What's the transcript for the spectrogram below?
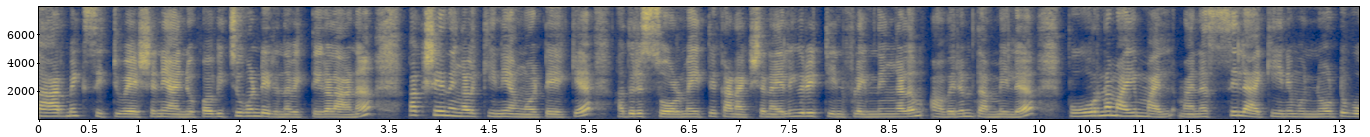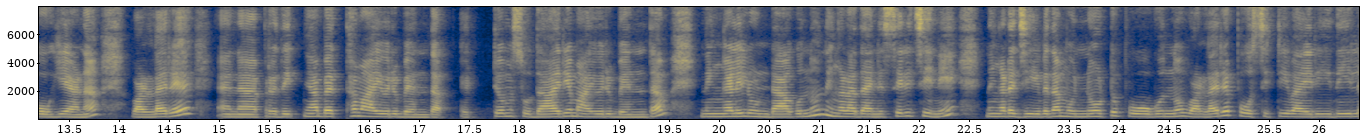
കാർമിക് സിറ്റുവേഷനെ അനുഭവിച്ചുകൊണ്ടിരുന്ന വ്യക്തികളാണ്. പക്ഷേ നിങ്ങൾക്ക് ഇനി അങ്ങോട്ടേക്ക് അതൊരു സോൾമേറ്റ് കണക്ഷൻ അല്ലെങ്കിൽ ഒരു ടിൻ ഫ്ലെയിം നിങ്ങളും അവരും തമ്മിൽ പൂർണമായും മനസ്സിലാക്കി ഇനി മുന്നോട്ട് പോവുകയാണ്. വളരെ പ്രതിജ്ഞാബദ്ധമായ ഒരു ബന്ധം. ഏറ്റവും സുതാര്യമായ ഒരു ബന്ധം നിങ്ങളിൽ ഉണ്ടാകുന്നു നിങ്ങളതനുസരിച്ച് ഇനി നിങ്ങളുടെ ജീവിതം മുന്നോട്ട് പോകുന്നു. വളരെ പോസിറ്റീവായ രീതിയിൽ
